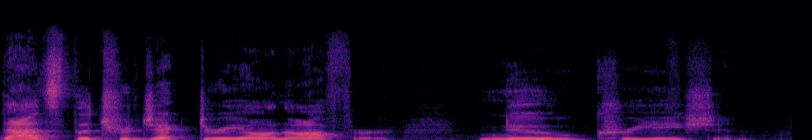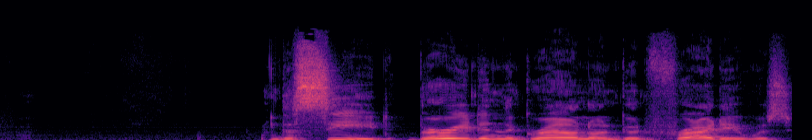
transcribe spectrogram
That's the trajectory on offer new creation. The seed buried in the ground on Good Friday was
